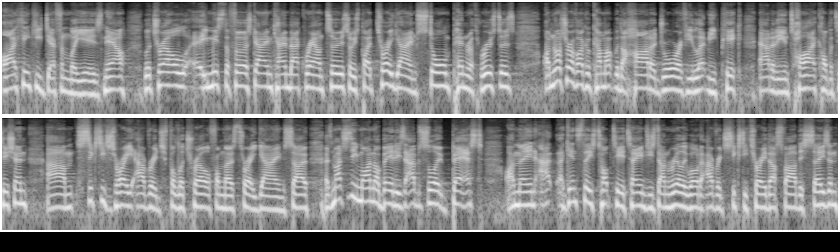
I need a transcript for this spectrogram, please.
I think he definitely is. Now, Latrell, he missed the first game, came back round two, so he's played three games Storm, Penrith, Penrith Roosters. I'm not sure if I could come up with a harder draw if you let me pick out of the entire competition. Um, 63 average for Latrell from those three games. So, as much as he might not be at his absolute best, I mean, at, against these top tier teams, he's done really well to average 63 thus far this season.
